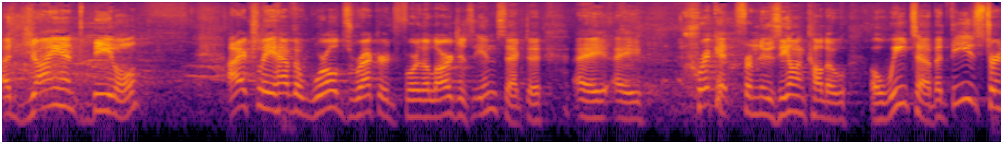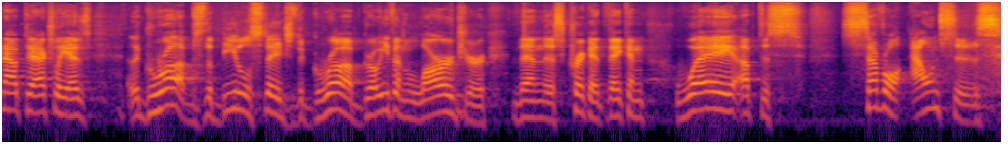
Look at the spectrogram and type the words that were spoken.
a giant beetle. I actually have the world's record for the largest insect, a, a, a cricket from New Zealand called a, a weta. But these turn out to actually, as the grubs, the beetle stage, the grub, grow even larger than this cricket. They can weigh up to s- several ounces,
